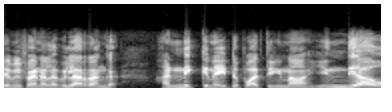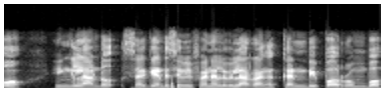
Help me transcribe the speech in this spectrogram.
செமிஃபைனலை விளையாடுறாங்க. அன்னைக்கு நைட்டு பார்த்தீங்கன்னா இந்தியாவும் இங்கிலாண்டும் செகண்ட் செமிஃபைனல் விளையாடுறாங்க. கண்டிப்பாக ரொம்ப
